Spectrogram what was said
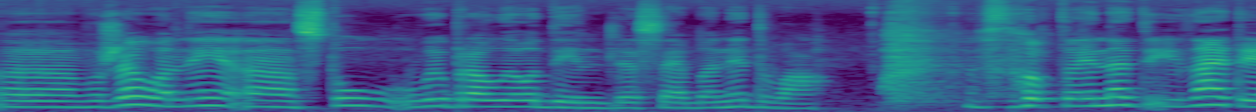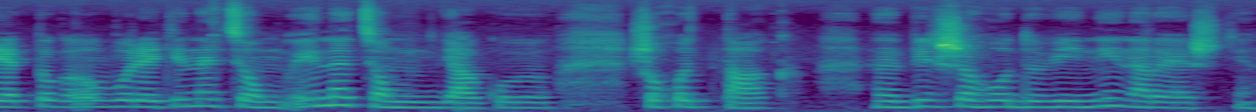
е, вже вони е, стул вибрали один для себе, не два. Тобто, і, на, і знаєте, як то говорять, і на цьому, і на цьому дякую, що хоч так. Е, Більше году війни нарешті.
